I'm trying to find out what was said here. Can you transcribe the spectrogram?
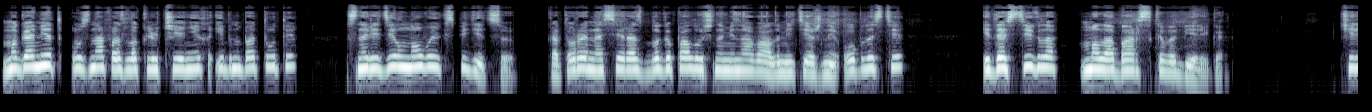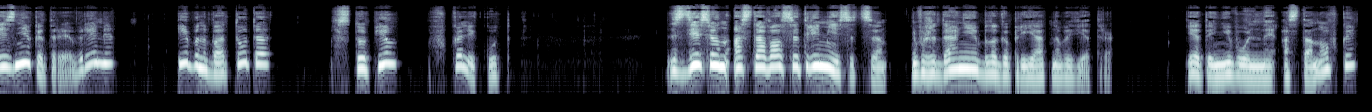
Магомед, узнав о злоключениях Ибн Батуты, снарядил новую экспедицию, которая на сей раз благополучно миновала мятежные области и достигла Малабарского берега. Через некоторое время Ибн Батута вступил в Каликут. Здесь он оставался три месяца в ожидании благоприятного ветра. Этой невольной остановкой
